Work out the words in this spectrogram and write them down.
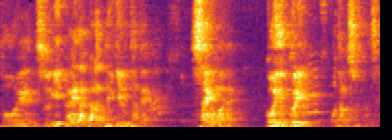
東映剣会だからできる盾。最後までごゆっくりお楽しみください。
